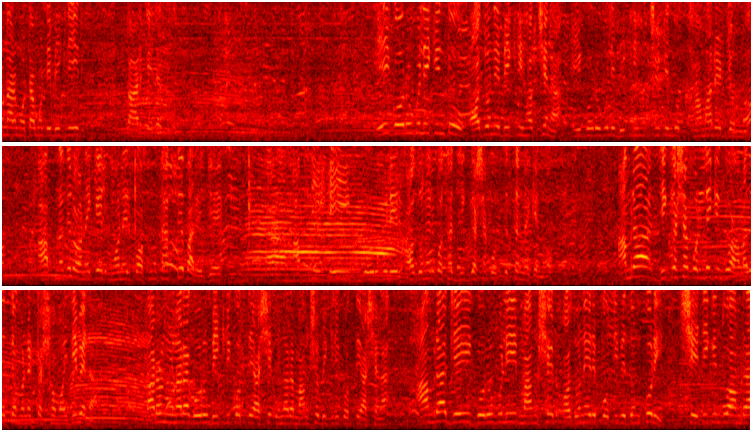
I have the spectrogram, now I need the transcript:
ওনার মোটামুটি বিক্রির টার্গেট আছে। এই গরুগুলি কিন্তু অজনে বিক্রি হচ্ছে না। এই গরুগুলি বিক্রি হচ্ছে কিন্তু খামারের জন্য। আপনাদের অনেকের মনের প্রশ্ন থাকতে পারে যে আপনি এই গরুগুলির ওজনের কথা জিজ্ঞাসা করতেছেন না কেন? আমরা জিজ্ঞাসা করলে কিন্তু আমাদের তেমন একটা সময় দিবে না। কারণ ওনারা গরু বিক্রি করতে আসে, ওনারা মাংস বিক্রি করতে আসে না। আমরা যেই গরুগুলি মাংসের ওজনের প্রতিবেদন করি, সেটি কিন্তু আমরা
